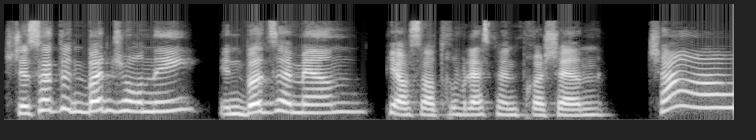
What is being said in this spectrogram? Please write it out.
Je te souhaite une bonne journée, une bonne semaine, puis on se retrouve la semaine prochaine. Ciao!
